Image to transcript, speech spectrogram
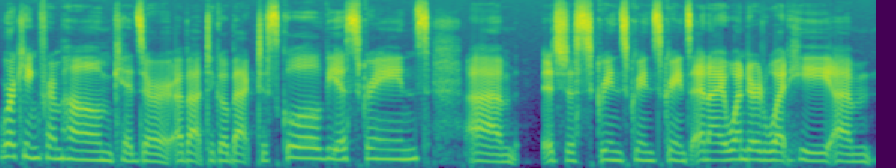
working from home. Kids are about to go back to school via screens. Um, it's just screens, screens, screens. And I wondered what he um,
